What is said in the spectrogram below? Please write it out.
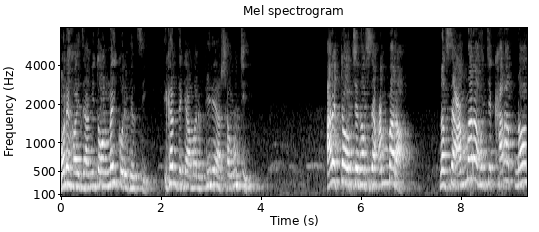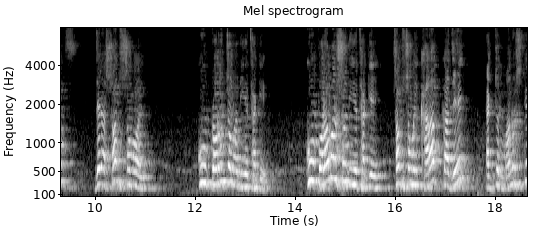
মনে হয় যে আমি তো অন্যায় করে ফেলছি, এখান থেকে আমার ফিরে আসা উচিত। আরেকটা হচ্ছে নফসে আম্মারা। নফসে আম্মারা হচ্ছে খারাপ নফস, যেটা সব সময় কুপ্ররোচনা দিয়ে থাকে, কুপরামর্শ দিয়ে থাকে, সবসময় খারাপ কাজে একজন মানুষকে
